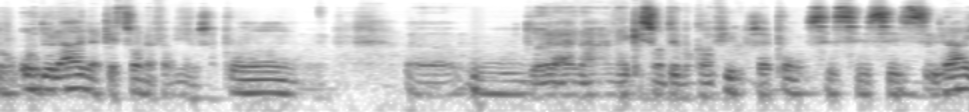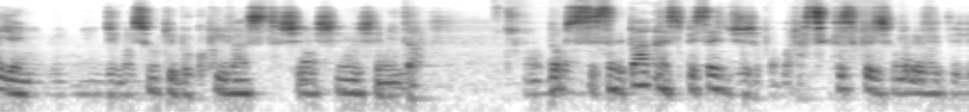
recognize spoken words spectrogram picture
Donc, au-delà de la question de la famille au Japon, euh, ou de la, la, la, question démographique au Japon, c'est là, il y a une, une, dimension qui est beaucoup plus vaste chez, chez, chez Mita. Donc ce n'est pas un spécialiste du Japon, voilà, c'est ce que je voulais vous dire.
